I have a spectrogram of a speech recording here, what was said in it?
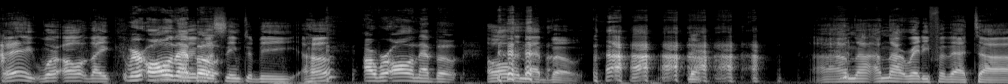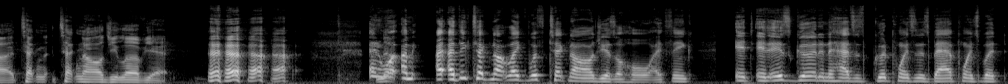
hey, we're all like We're all in that three of boat. Seem to be, huh? Are we're all in that boat? All in that boat. I'm not. I'm not ready for that uh, tech- technology love yet. And what I mean, I, I think techno like with technology as a whole, I think it, it is good and it has its good points and its bad points. But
